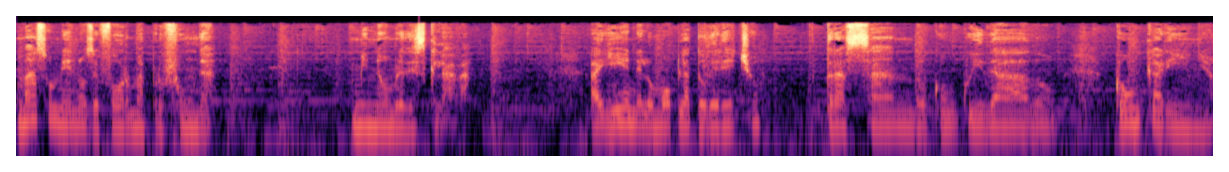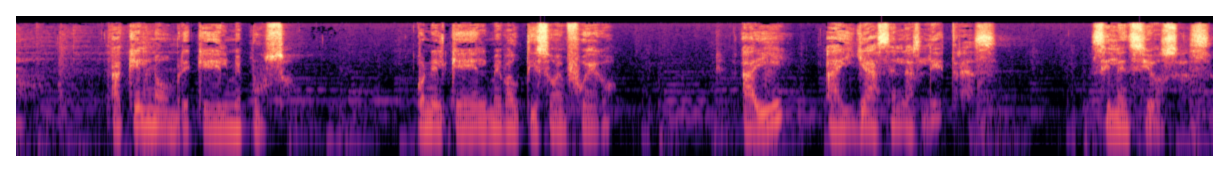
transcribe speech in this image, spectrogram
más o menos de forma profunda, mi nombre de esclava. Allí en el homóplato derecho, trazando con cuidado, con cariño, aquel nombre que él me puso, con el que él me bautizó en fuego. Ahí, ahí yacen las letras, silenciosas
